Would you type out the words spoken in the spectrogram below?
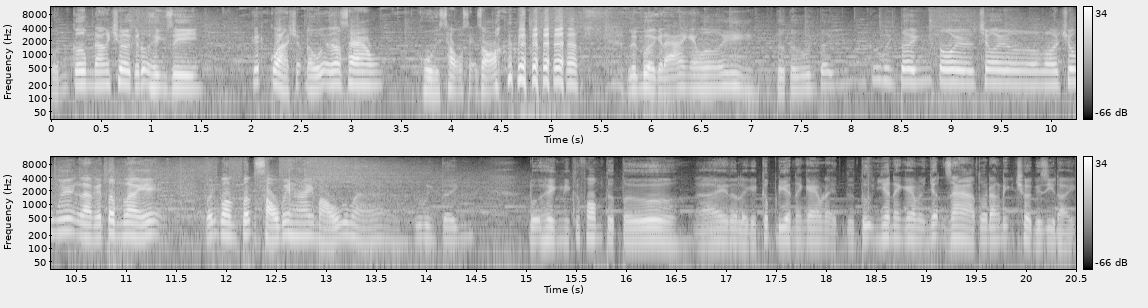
Tuấn Cơm đang chơi cái đội hình gì? Kết quả trận đấu sẽ ra sao? Hồi sau sẽ rõ. Lên 10 cái đã, anh em ơi. Từ từ bình tĩnh, Cứ bình tĩnh. Tôi chơi, nói chung ấy, là cái tầm này ấy, Vẫn còn tận 62 máu cơ mà. Cứ bình tĩnh. Đội hình thì cứ form từ từ. Đây, tôi lấy cái cấp điên anh em lại, tự nhiên anh em lại nhận ra tôi đang định chơi cái gì đấy.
